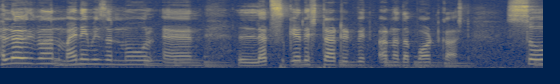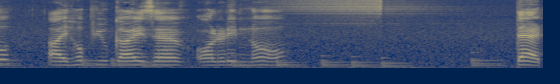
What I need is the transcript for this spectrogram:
Hello everyone, my name is Anmol and let's get started with another podcast. So I hope you guys have already know that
